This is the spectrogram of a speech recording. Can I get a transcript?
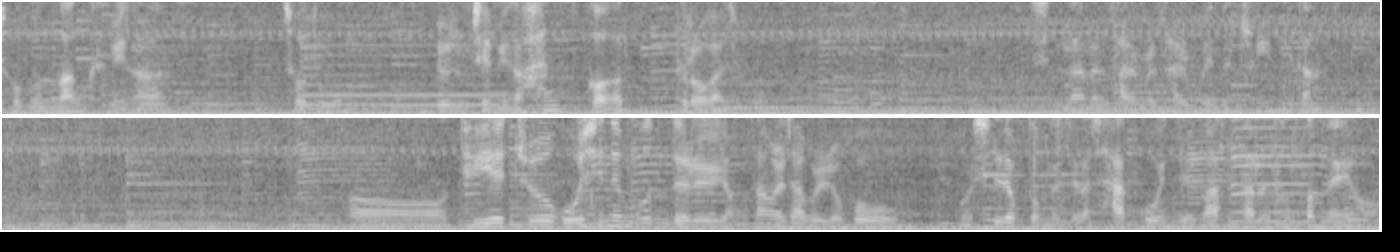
저분만큼이나 저도 요즘 재미가 한껏 들어가지고 신나는 삶을 살고 있는 중입니다. 어, 뒤에 쭉 오시는 분들을 영상을 잡으려고 뭐 실력도 없는 제가 자꾸 이제 마스터를 섰었네요.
